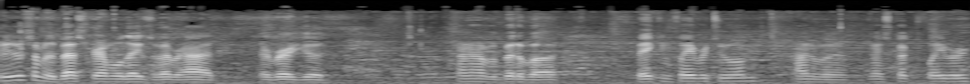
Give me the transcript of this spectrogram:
These are some of the best scrambled eggs I've ever had. They're very good. Kind of have a bit of a bacon flavor to them. Kind of a nice cooked flavor.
